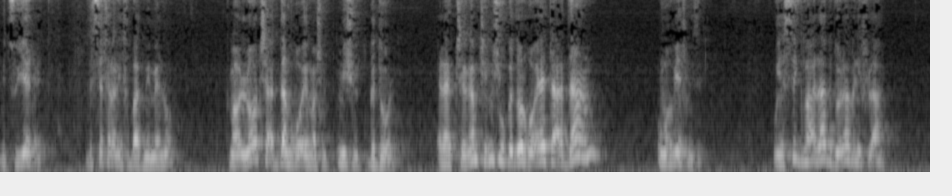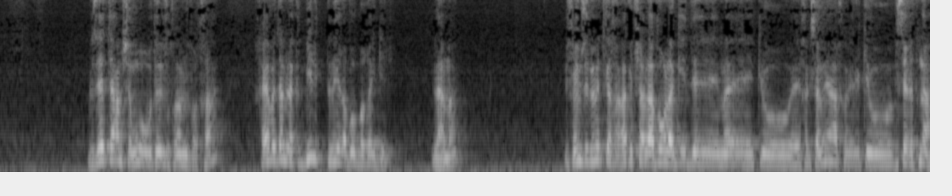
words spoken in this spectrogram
מצוירת בשכל הנכבד ממנו, כלומר לא רק שהאדם רואה משהו, מישהו גדול, אלא גם כשמישהו גדול רואה את האדם, הוא מרוויח מזה. הוא ישיג מעלה גדולה ונפלאה. וזה טעם שאמרו רבותינו זכרונם לברכה, חייב אדם להקביל פני רבו ברגל. למה? לפעמים זה באמת ככה, רק אפשר לעבור להגיד, אה, כאילו, חג שמח, כאילו, בסרט נע.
